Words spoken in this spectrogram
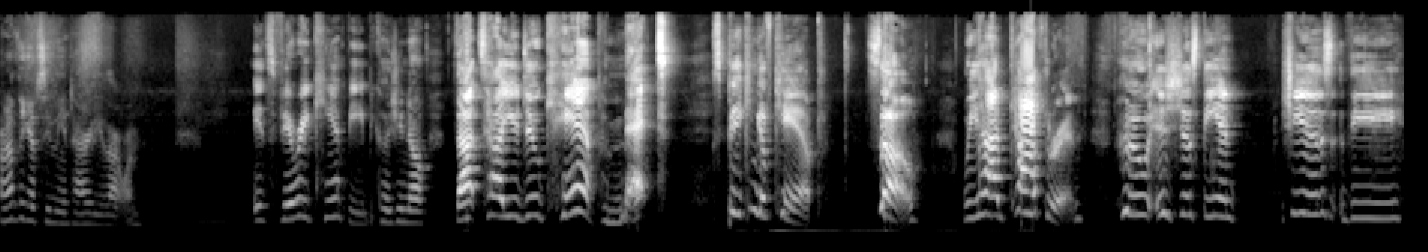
I don't think I've seen the entirety of that one. It's very campy because you know that's how you do camp, Met. Speaking of camp, so we had Catherine, who is just the she is the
